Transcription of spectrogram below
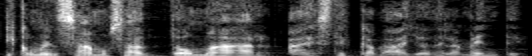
Y comenzamos a domar a este caballo de la mente.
